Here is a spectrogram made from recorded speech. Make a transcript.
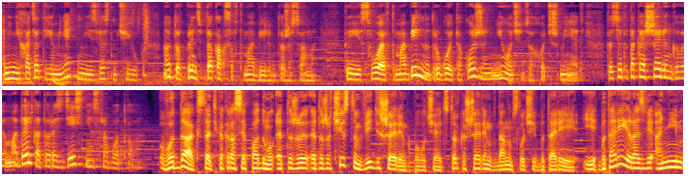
они не хотят ее менять на неизвестно чью. Но это, в принципе, да, как с автомобилем то же самое. Ты свой автомобиль на другой такой же не очень захочешь менять. То есть это такая шеринговая модель, которая здесь не сработала. Вот да, кстати, как раз я подумал, это же, это же в чистом виде шеринг получается, только шеринг в данном случае батареи. И батареи разве они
